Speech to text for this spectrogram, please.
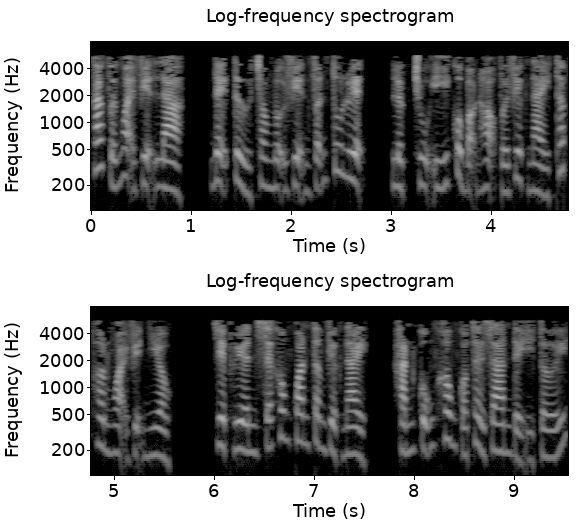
Khác với ngoại viện là, đệ tử trong nội viện vẫn tu luyện, lực chú ý của bọn họ với việc này thấp hơn ngoại viện nhiều. Diệp Huyền sẽ không quan tâm việc này, hắn cũng không có thời gian để ý tới.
